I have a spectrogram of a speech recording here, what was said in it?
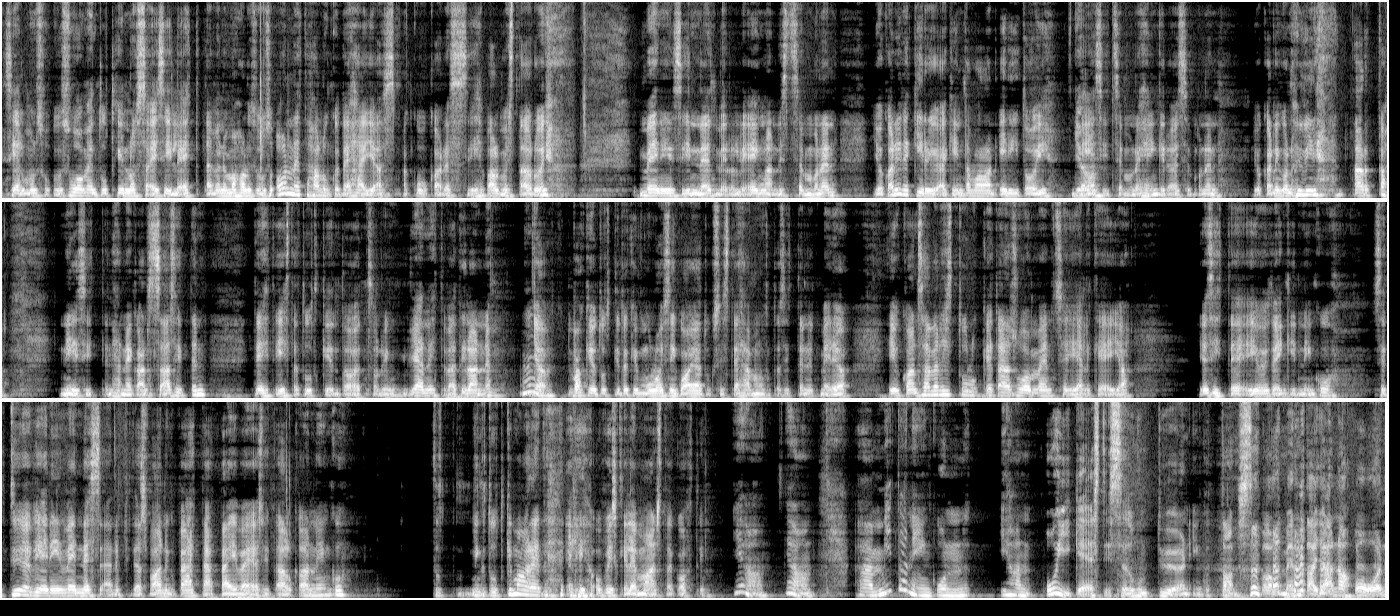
siellä mun Suomen tutkinnossa esille, että tämmöinen mahdollisuus on, että haluanko tehdä, ja mä kuukaudessa siihen valmistauduin ja menin sinne, että meillä oli englannista semmoinen, joka niitä kirjojakin tavallaan editoi, Joo. niin sitten semmoinen henkilö, semmoinen, joka niin on hyvin tarkka, niin sitten hänen kanssaan sitten tehtiin sitä tutkintoa, että se oli jännittävä tilanne. Mm. Ja vakiotutkintokin mulla olisi niinku ajatuksissa tehdä, mutta sitten nyt meillä ei ole, ei ole kansainvälisesti tullut ketään Suomeen sen jälkeen ja, ja sitten ei ole jotenkin niinku, se työ vie niin mennessään, että pitäisi vaan niinku päättää päivä ja sitten alkaa niinku, tut, niinku tutkimaan, eli opiskelemaan sitä kohti. Joo, joo. Mitä niin kun ihan oikeasti se sun työ niin kuin tanssivalmentajana on?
